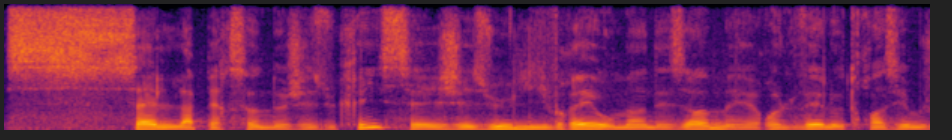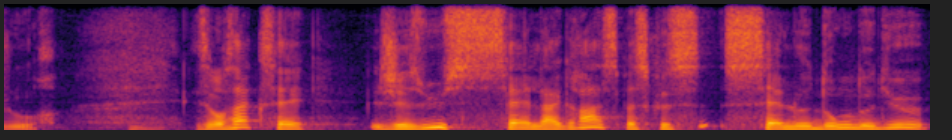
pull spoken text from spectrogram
c'est la personne de Jésus-Christ, c'est Jésus livré aux mains des hommes et relevé le troisième jour. C'est pour ça que c'est Jésus, c'est la grâce, parce que c'est le don de Dieu.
